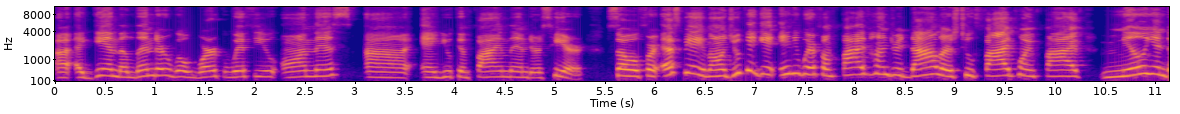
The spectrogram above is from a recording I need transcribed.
uh, again, the lender will work with you on this, uh, and you can find lenders here. So for SBA loans, you can get anywhere from $500 to $5.5 million.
